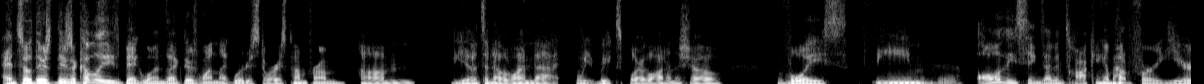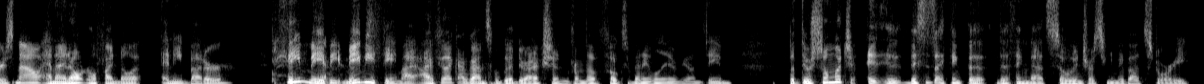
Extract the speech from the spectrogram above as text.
And so there's there's a couple of these big ones. Like there's one like where do stories come from? Um, you know, it's another one that we, we explore a lot on the show. Voice, theme, mm-hmm. all of these things I've been talking about for years now. And I don't know if I know it any better. Theme, maybe, yeah. maybe theme. I, I feel like I've gotten some good direction from the folks who've been able to interview on theme. But there's so much. It, it, this is, I think, the the thing that's so interesting to me about story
